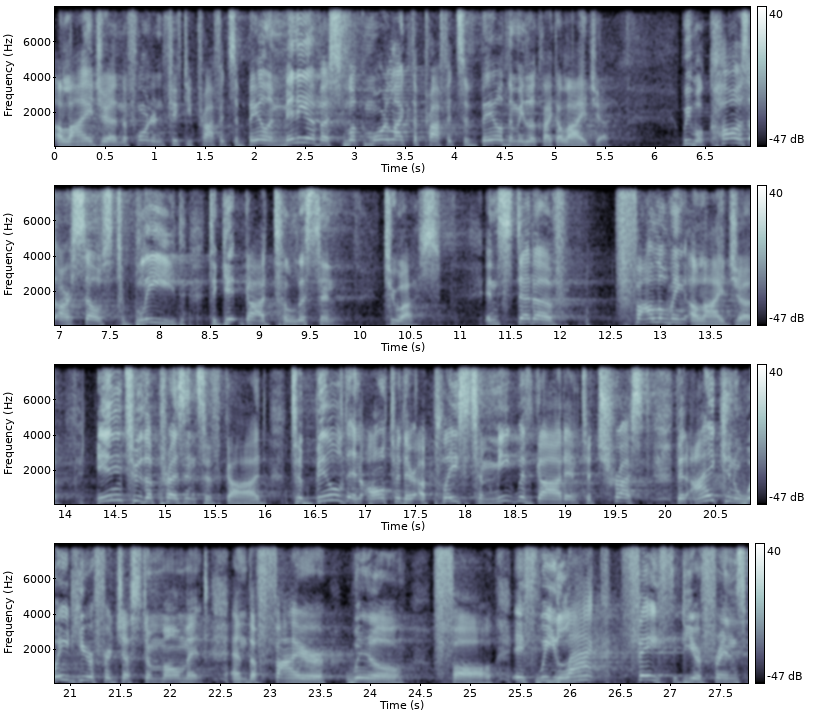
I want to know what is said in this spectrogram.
Elijah and the 450 prophets of Baal, and many of us look more like the prophets of Baal than we look like Elijah. We will cause ourselves to bleed to get God to listen to us. Instead of following Elijah into the presence of God to build an altar there, a place to meet with God and to trust that I can wait here for just a moment and the fire will fall. If we lack faith, dear friends,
